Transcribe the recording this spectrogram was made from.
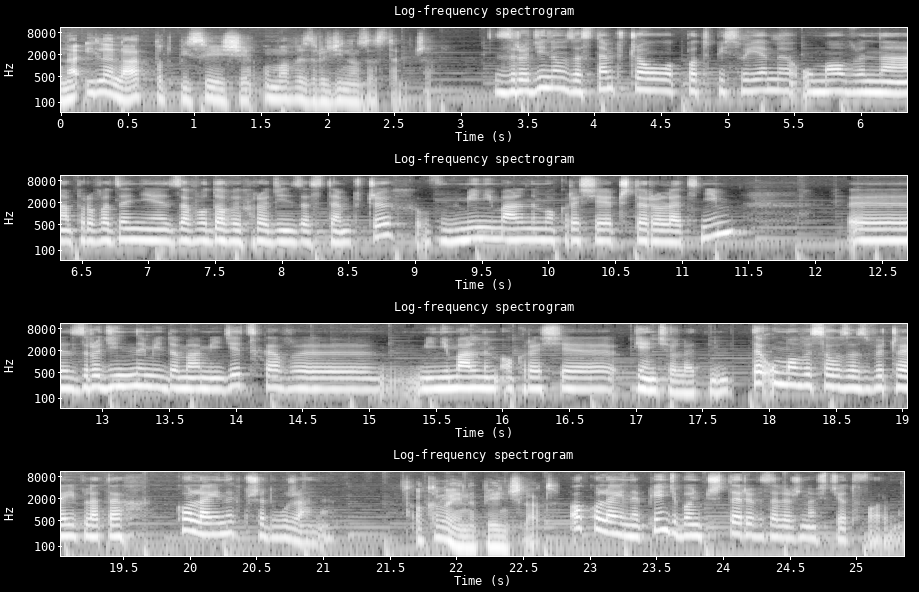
Na ile lat podpisuje się umowy z rodziną zastępczą? Z rodziną zastępczą podpisujemy umowy na prowadzenie zawodowych rodzin zastępczych w minimalnym okresie czteroletnim, yy, z rodzinnymi domami dziecka w minimalnym okresie pięcioletnim. Te umowy są zazwyczaj w latach kolejnych przedłużane. O kolejne 5 lat. o kolejne 5 bądź 4 w zależności od formy.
